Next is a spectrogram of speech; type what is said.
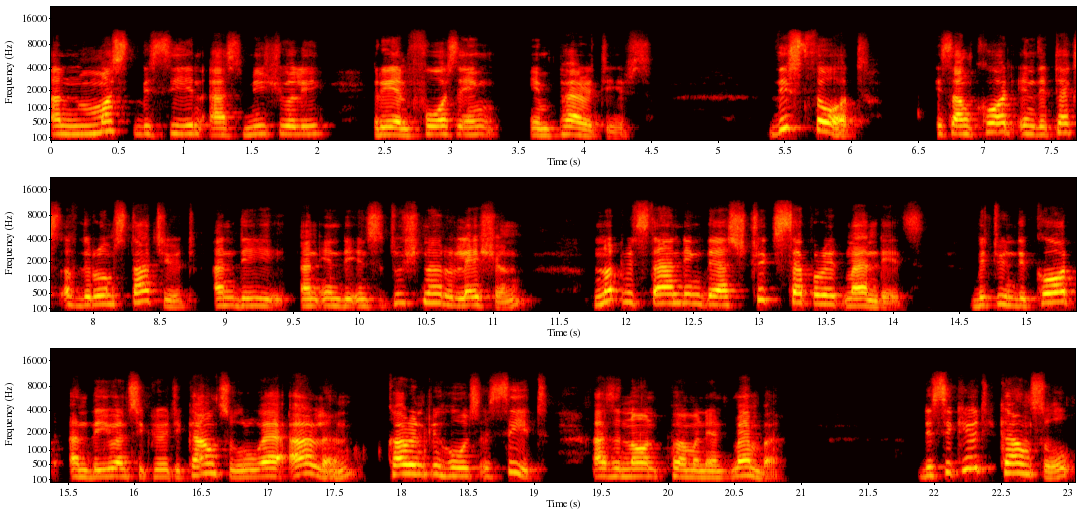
and must be seen as mutually reinforcing imperatives. This thought is anchored in the text of the Rome Statute and, the, and in the institutional relation, notwithstanding their strict separate mandates between the court and the UN Security Council, where Ireland currently holds a seat as a non-permanent member. The Security Council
